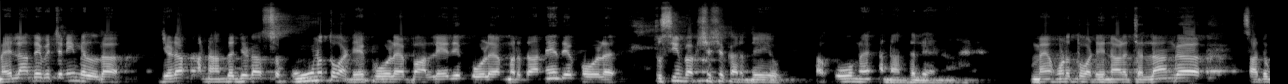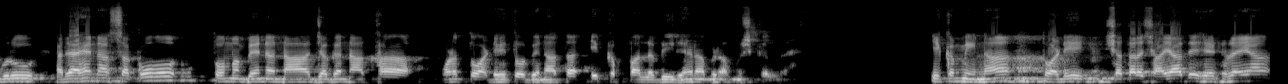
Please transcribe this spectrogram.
ਮਹਿਲਾਂ ਦੇ ਵਿੱਚ ਨਹੀਂ ਮਿਲਦਾ। ਜਿਹੜਾ ਆਨੰਦ, ਜਿਹੜਾ ਸਕੂਨ ਤੁਹਾਡੇ ਕੋਲ ਹੈ, ਬਾਲੇ ਦੇ ਕੋਲ ਹੈ, ਮਰਦਾਨੇ ਦੇ ਕੋਲ ਹੈ, ਤੁਸੀਂ ਬਖਸ਼ਿਸ਼ ਕਰਦੇ ਹੋ, ਤਾਂ ਉਹ ਮੈਂ ਆਨੰਦ ਲੈਣਾ ਹੈ। ਮੈਂ ਹੁਣ ਤੁਹਾਡੇ ਨਾਲ ਚੱਲਾਂਗਾ। ਸਤਿਗੁਰੂ, ਰਹਿ ਨਾ ਸਕੋ ਤੁਮ ਬਿਨ ਨਾ ਜਗਨਾਥਾ। ਹੁਣ ਤੁਹਾਡੇ ਤੋਂ ਬਿਨਾ ਤਾਂ ਇੱਕ ਪਲ ਵੀ ਰਹਿਣਾ ਬੜਾ ਮੁਸ਼ਕਲ ਹੈ। ਇੱਕ ਮਹੀਨਾ ਤੁਹਾਡੀ ਛਤਰ ਛਾਇਆ ਦੇ ਹੇਠ ਰਹਿਆ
